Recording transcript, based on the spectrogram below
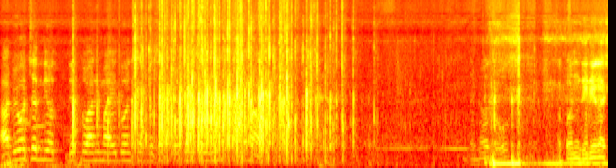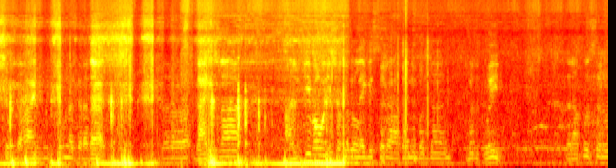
अभिवचन देव देतो आणि माझे दोन शब्द धन्यवाद आपण दिलेला शब्द हा पूर्ण करत आहात. तर गाडीला हलकी भावनी सर हाताने बद्दल मदत होईल. तर आपण सर्व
